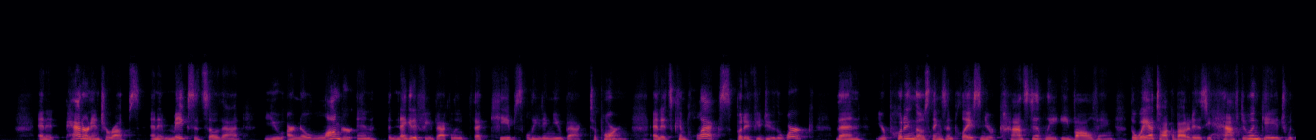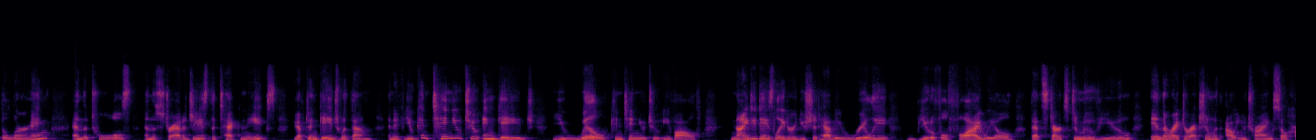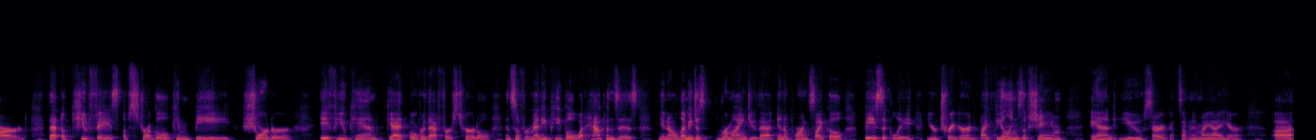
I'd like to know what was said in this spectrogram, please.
And it pattern interrupts and it makes it so that you are no longer in the negative feedback loop that keeps leading you back to porn. And it's complex, but if you do the work, then you're putting those things in place and you're constantly evolving. The way I talk about it is you have to engage with the learning and the tools and the strategies, the techniques. You have to engage with them. And if you continue to engage, you will continue to evolve. 90 days later, you should have a really beautiful flywheel that starts to move you in the right direction without you trying so hard. That acute phase of struggle can be shorter if you can get over that first hurdle. And so for many people, what happens is, you know, let me just remind you that in a porn cycle, basically you're triggered by feelings of shame and you, sorry, I've got something in my eye here. Uh,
